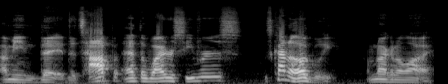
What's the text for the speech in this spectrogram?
I mean, the the top at the wide receivers is kind of ugly. I'm not gonna lie.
